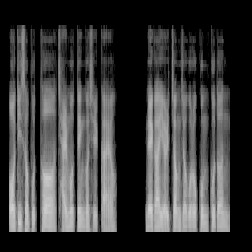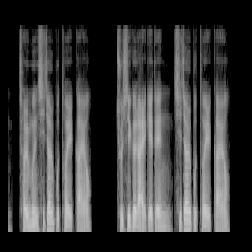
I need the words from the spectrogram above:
어디서부터 잘못된 것일까요? 내가 열정적으로 꿈꾸던 젊은 시절부터일까요? 주식을 알게 된 시절부터일까요?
